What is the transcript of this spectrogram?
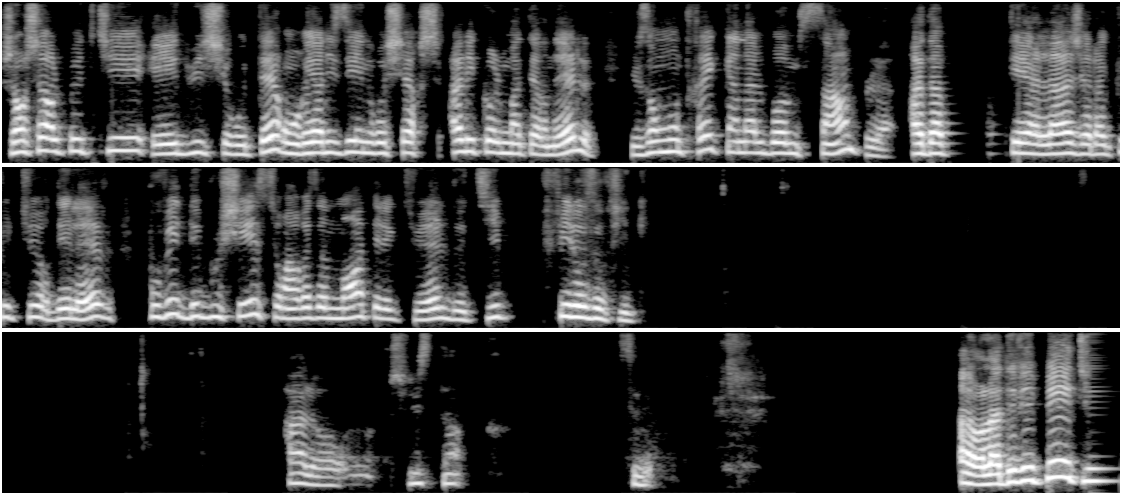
Jean-Charles Petier et Edwige Chirouter ont réalisé une recherche à l'école maternelle. Ils ont montré qu'un album simple, adapté à l'âge et à la culture d'élèves, pouvait déboucher sur un raisonnement intellectuel de type philosophique. Alors, juste. C'est bon. Alors, la DVP est une...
